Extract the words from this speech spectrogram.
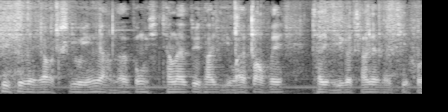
必须得要吃有营养的东西，将来对它以外放飞才有一个强健的体魄。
